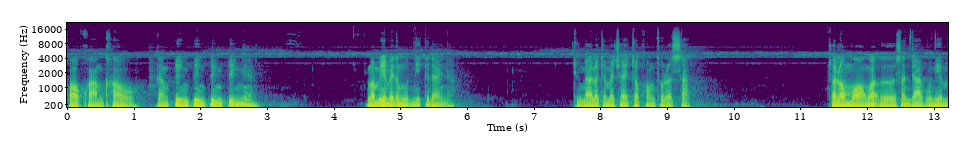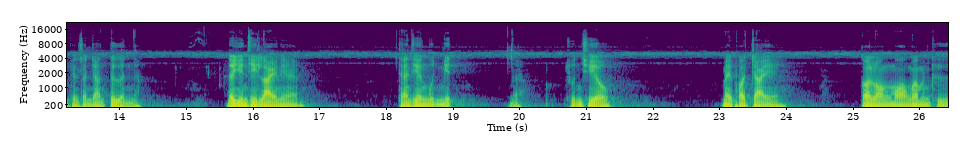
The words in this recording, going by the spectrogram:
ข้อความเข้า ดังปิ้งปิ้งปิ้งปิ้งเนี่ย เราไม่จำเป็นต้องหงุดหงิดก็ได้นะ ถึงแม้เราจะไม่ใช่เจ้าของโทรศัพท์ ถ้าเรามองว่าเออสัญญาณพวกนี้มันเป็นสัญญาณเตือนนะได้ยินทีไรเนี่ยแทนที่จะหงุดหงิดนะฉุนเฉียว ไม่พอใจ ก็ลองมองว่ามันคือ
